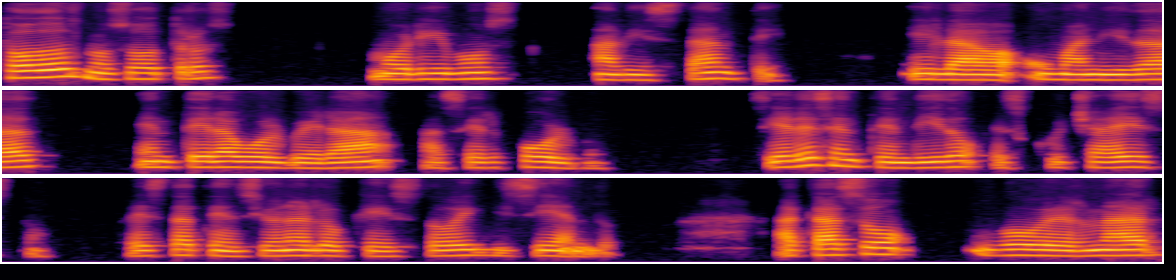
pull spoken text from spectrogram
todos nosotros morimos al instante y la humanidad entera volverá a ser polvo. Si eres entendido, escucha esto. Presta atención a lo que estoy diciendo. ¿Acaso gobernar,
